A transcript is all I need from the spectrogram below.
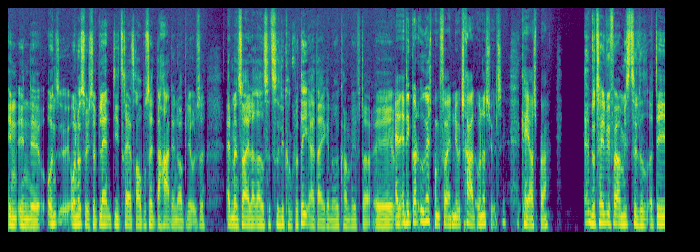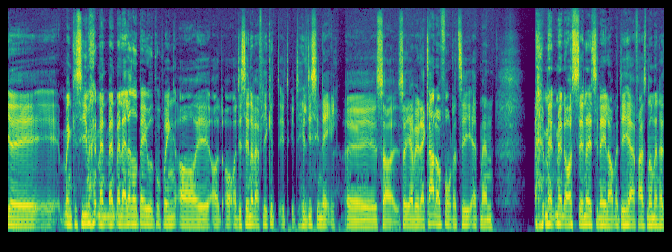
en, en øh, undersøgelse blandt de 33 procent, der har den oplevelse, at man så allerede så tidligt konkluderer, at der ikke er noget at komme efter. Øh, er, er det et godt udgangspunkt for en neutral undersøgelse, kan jeg også spørge? Nu talte vi før om mistillid, og det, øh, man kan sige, man, man, man er allerede bagud på point, og, øh, og, og det sender i hvert fald ikke et, et, et heldigt signal. Øh, så, så jeg vil da klart opfordre til, at man, man, man også sender et signal om, at det her er faktisk noget, man har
